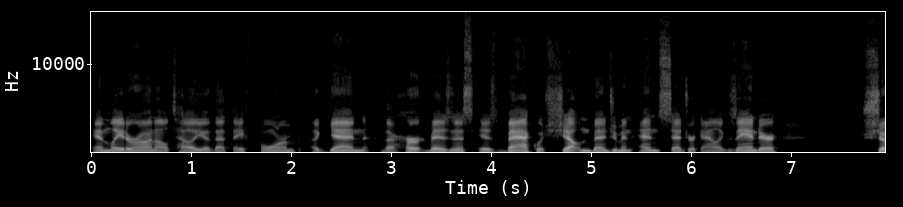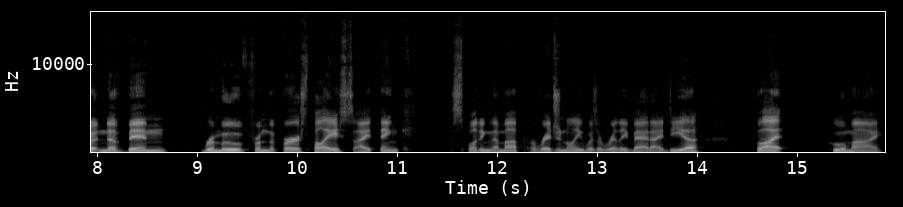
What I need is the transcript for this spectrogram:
And later on, I'll tell you that they formed again. The Hurt Business is back with Shelton Benjamin and Cedric Alexander. Shouldn't have been removed from the first place. I think splitting them up originally was a really bad idea, but who am I?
